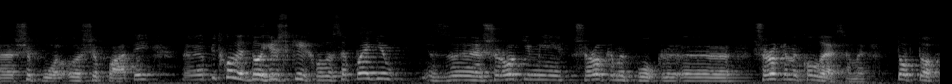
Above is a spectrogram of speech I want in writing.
шипо- е, шипатий, е, підходить до гірських велосипедів з широкими, широкими, покри, е, широкими колесами. Тобто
